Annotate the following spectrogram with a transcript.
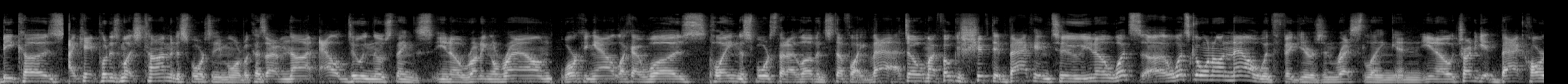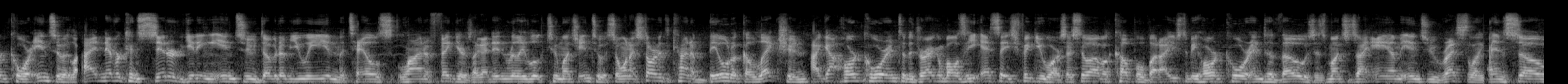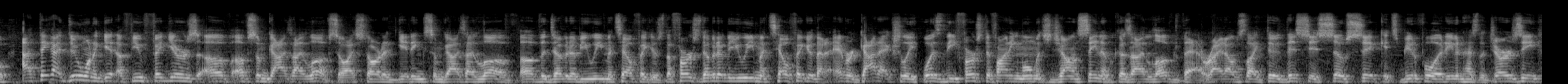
because I can't put as much time into sports anymore because I'm not out doing those things, you know, running around, working out like I was, playing the sports that I love and stuff like that. So my focus shifted back into, you know, what's uh, what's going on now with figures and wrestling and, you know, try to get back hardcore into it. Like, I had never considered getting into WWE and Mattel's line of figures. Like, I didn't really look too much into it. So when I started to kind of build a collection, I got hardcore into the Dragon Ball Z SH Figuarts. I still have a couple, but I used to be hardcore into those as much as I am into wrestling. And so I think I do want to get a few figures of, of some guys I love. So I started getting some guys I love of the WWE Mattel figures. The first WWE Mattel figure that I ever got actually was the first Defining Moments John Cena because I loved that, right? I was like, dude, this is so sick. It's beautiful. It even has the jersey.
